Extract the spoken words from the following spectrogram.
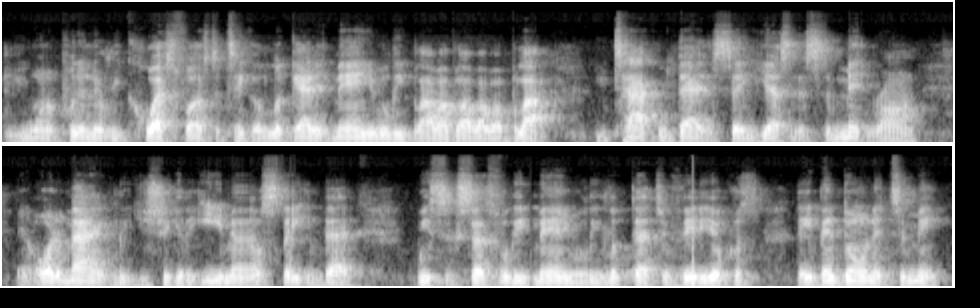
do you want to put in a request for us to take a look at it manually? Blah blah blah blah blah blah. You tackle that and say yes and submit, Ron, and automatically you should get an email stating that we successfully manually looked at your video because they've been doing it to me.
